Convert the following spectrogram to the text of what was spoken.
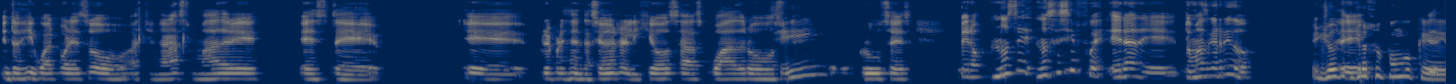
Entonces igual por eso a chingar a su madre, este, eh, representaciones religiosas, cuadros, cruces. Pero no sé, no sé si fue, era de Tomás Garrido. Yo, yo eh, supongo que.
